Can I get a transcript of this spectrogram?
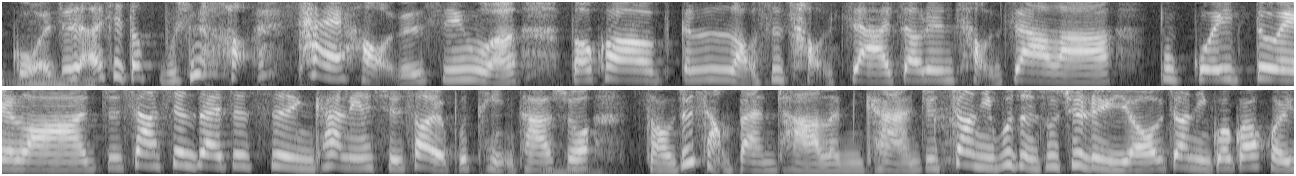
过，就是而且都不是好太好的新闻，包括跟老师吵架、教练吵架啦、不归队啦，就像现在这次，你看连学校也不挺他，说早就想办他了，你看就叫你不准出去旅游，叫你乖乖回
